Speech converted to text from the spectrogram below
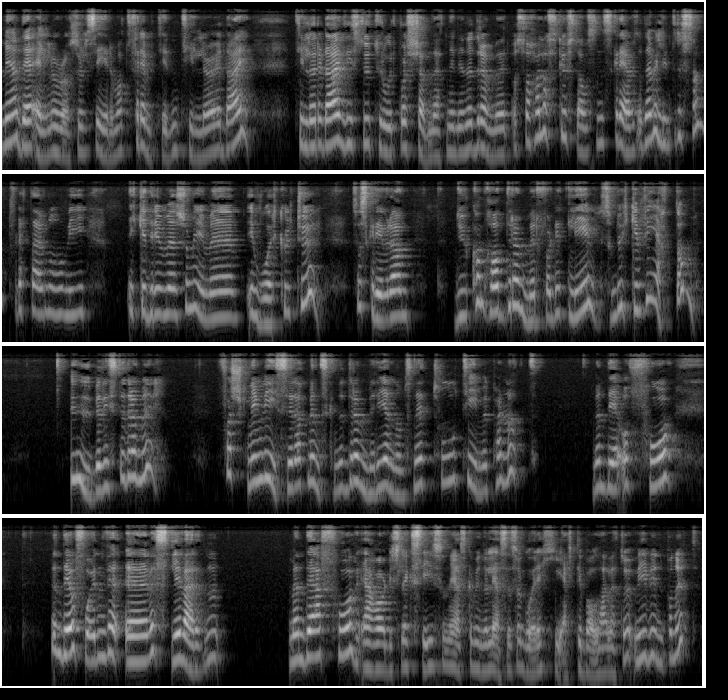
med det Eleanor Russell sier om at fremtiden tilhører deg, tilhører deg hvis du tror på skjønnheten i dine drømmer. Og så har Lasse Gustavsen skrevet, og det er veldig interessant, for dette er jo noe vi ikke driver med så mye med i vår kultur. Så skriver han du kan ha drømmer for ditt liv som du ikke vet om. Ubevisste drømmer. Forskning viser at menneskene drømmer i gjennomsnitt to timer per natt. Men det å få, det å få i den eh, vestlige verden Men det er få Jeg har dysleksi, så når jeg skal begynne å lese, så går det helt i ball her, vet du. Vi begynner på nytt.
